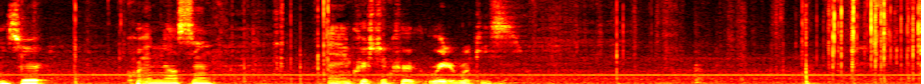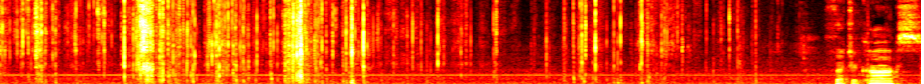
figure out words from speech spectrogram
insert. Quenton Nelson, and Christian Kirk, rated rookies. Fletcher Cox,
